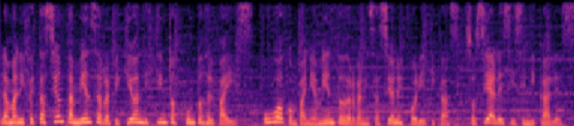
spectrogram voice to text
La manifestación también se repitió en distintos puntos del país. Hubo acompañamiento de organizaciones políticas, sociales y sindicales.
